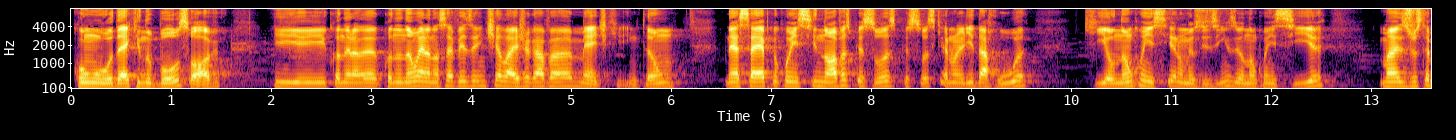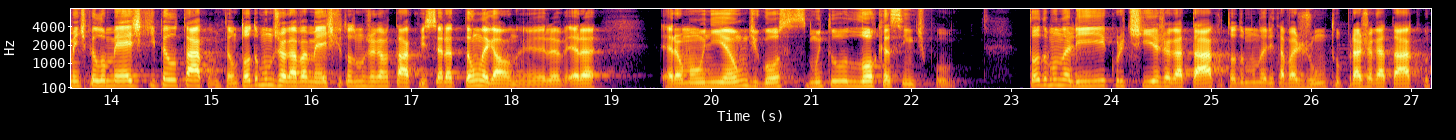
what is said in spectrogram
com o deck no bolso, óbvio. E quando, era, quando não era a nossa vez, a gente ia lá e jogava Magic. Então, nessa época eu conheci novas pessoas, pessoas que eram ali da rua, que eu não conhecia, eram meus vizinhos, eu não conhecia, mas justamente pelo Magic e pelo taco. Então todo mundo jogava Magic e todo mundo jogava taco. Isso era tão legal, né? Era, era, era uma união de gostos muito louca, assim, tipo. Todo mundo ali curtia jogar taco, todo mundo ali tava junto pra jogar taco,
